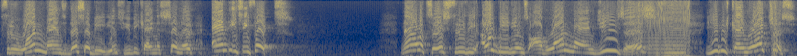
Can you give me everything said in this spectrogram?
through one man's disobedience, you became a sinner and its effects. Now it says, through the obedience of one man, Jesus, you became righteous.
